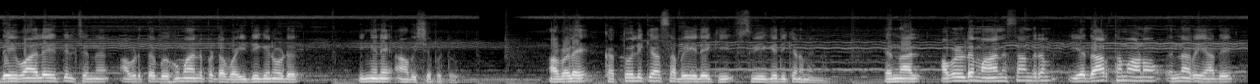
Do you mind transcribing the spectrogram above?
ദൈവാലയത്തിൽ ചെന്ന് അവിടുത്തെ ബഹുമാനപ്പെട്ട വൈദികനോട് ഇങ്ങനെ ആവശ്യപ്പെട്ടു. അവളെ കത്തോലിക്ക സഭയിലേക്ക് സ്വീകരിക്കണമെന്ന്. എന്നാൽ അവളുടെ മാനസാന്തരം യഥാർത്ഥമാണോ എന്നറിയാതെ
